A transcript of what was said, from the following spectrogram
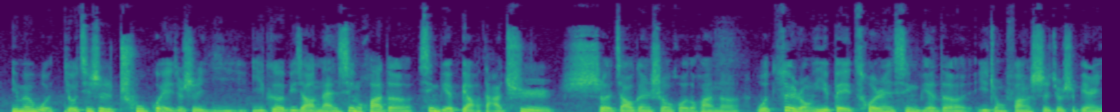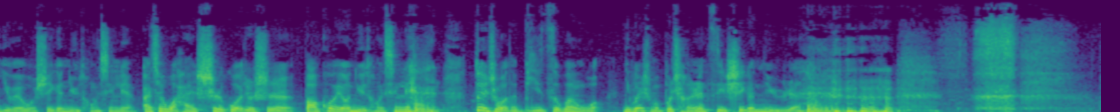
因为我尤其是出柜，就是以一个比较男性化的性别表达去社交跟生活的话呢，我最容易被错认性别的一种方式，就是别人以为我是一个女同性恋，而且我还试过，就是包括有女同性恋对着我的鼻子问我，你为什么不承认自己是一个女人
